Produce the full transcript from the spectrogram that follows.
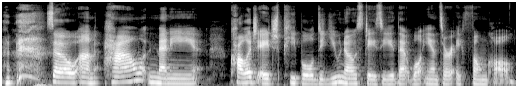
so, um, how many college age people do you know, Stacy, that will answer a phone call?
